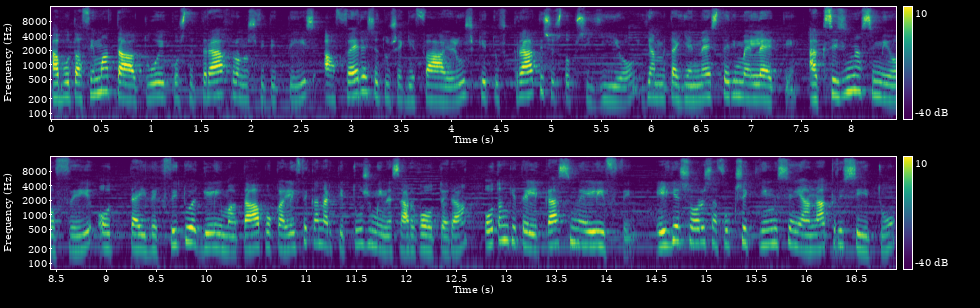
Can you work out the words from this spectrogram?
Από τα θύματα του, ο 24χρονο φοιτητής αφαίρεσε τους εγκεφάλους και τους κράτησε στο ψυγείο για μεταγενέστερη μελέτη. Αξίζει να σημειωθεί ότι τα ιδεχθή του εγκλήματα αποκαλύφθηκαν αρκετούς μήνες αργότερα, όταν και τελικά συνελήφθη. Λίγες ώρες αφού ξεκίνησε η ανάκρισή του,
